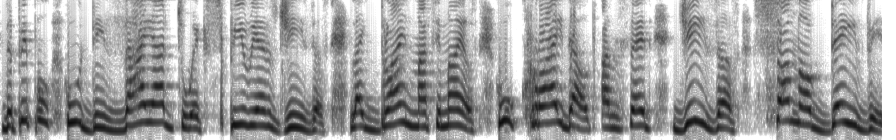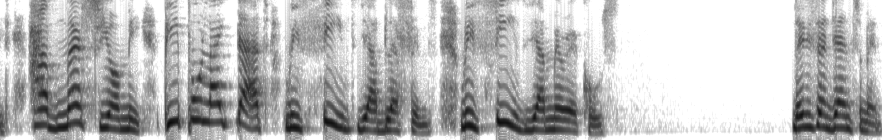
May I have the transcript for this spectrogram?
the people who desired to experience Jesus, like blind Bartimaeus, who cried out and said, Jesus, son of David, have mercy on me. People like that received their blessings, received their miracles. Ladies and gentlemen,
